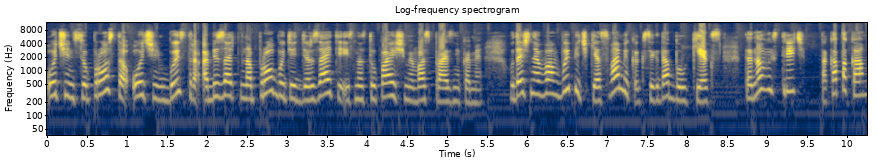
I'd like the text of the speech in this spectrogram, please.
Очень все просто, очень быстро. Обязательно пробуйте, дерзайте и с наступающими вас праздниками. Удачной вам выпечки, а с вами, как всегда, был Кекс. До новых встреч. Пока-пока.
